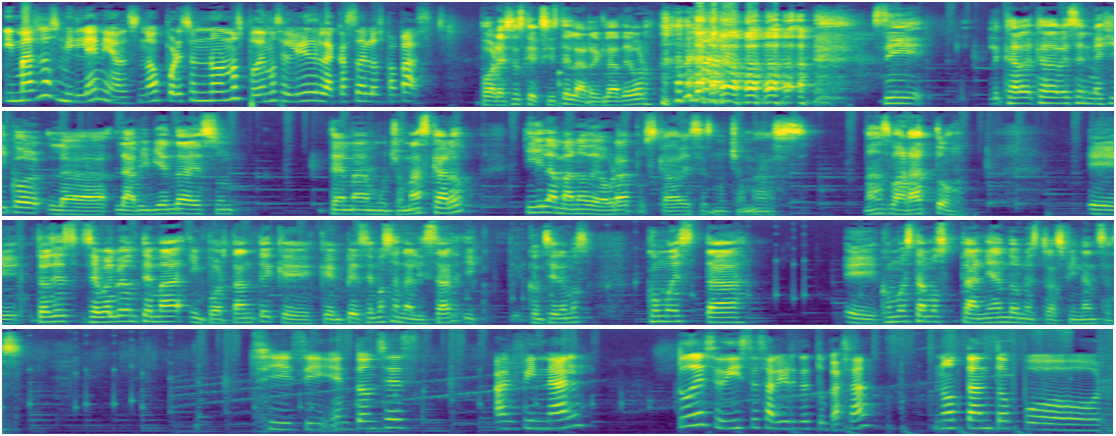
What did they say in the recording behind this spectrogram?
Y más los millennials, ¿no? Por eso no nos podemos salir de la casa de los papás. Por eso es que existe la regla de oro. sí, cada, cada vez en México la, la vivienda es un tema mucho más caro y la mano de obra pues cada vez es mucho más, más barato. Eh, entonces se vuelve un tema importante que, que empecemos a analizar y consideremos cómo está, eh, cómo estamos planeando nuestras finanzas. Sí, sí. Entonces, al final, tú decidiste salir de tu casa, no tanto por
